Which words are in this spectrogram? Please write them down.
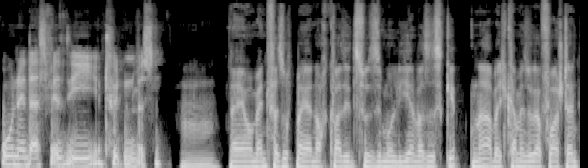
ohne dass wir sie töten müssen? Hm. Naja, im Moment versucht man ja noch quasi zu simulieren, was es gibt, ne? aber ich kann mir sogar vorstellen,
